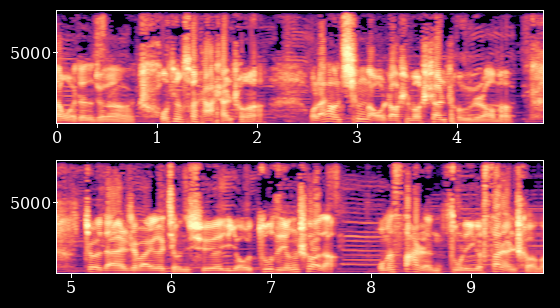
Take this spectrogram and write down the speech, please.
但我真的觉得重庆算啥山城啊？我来趟青岛，我知道什么山城，你知道吗？就是在这边一个景区有租自行车的，我们仨人租了一个三人车，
